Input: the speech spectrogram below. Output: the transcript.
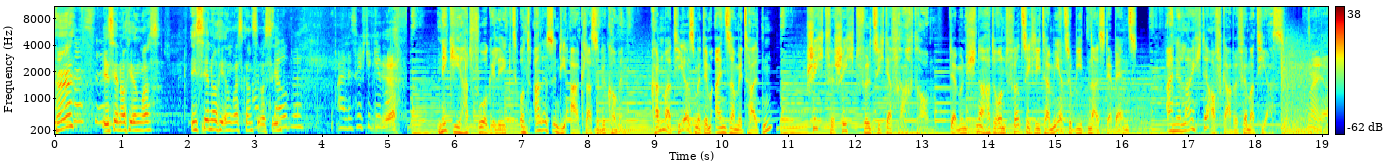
Hä? Ist hier noch irgendwas? Ist hier noch irgendwas? Kannst du was sehen? sauber. Alles richtig gemacht. Ja. Niki hat vorgelegt und alles in die A-Klasse bekommen. Kann Matthias mit dem Einser mithalten? Schicht für Schicht füllt sich der Frachtraum. Der Münchner hat rund 40 Liter mehr zu bieten als der Benz. Eine leichte Aufgabe für Matthias. Naja,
